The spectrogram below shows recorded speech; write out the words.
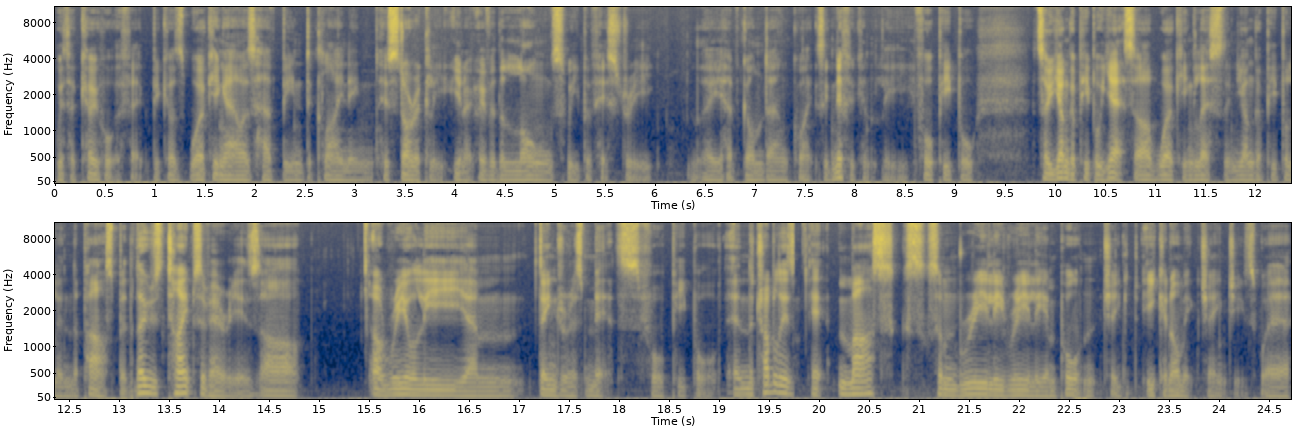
with a cohort effect because working hours have been declining historically you know over the long sweep of history they have gone down quite significantly for people so younger people yes are working less than younger people in the past but those types of areas are are really um, dangerous myths for people. And the trouble is, it masks some really, really important ch- economic changes where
